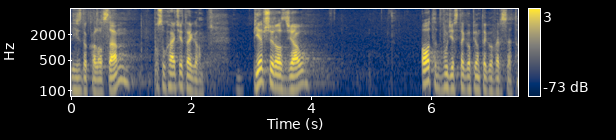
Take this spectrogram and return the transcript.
List do Kolosan. Posłuchajcie tego. Pierwszy rozdział od 25 wersetu.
